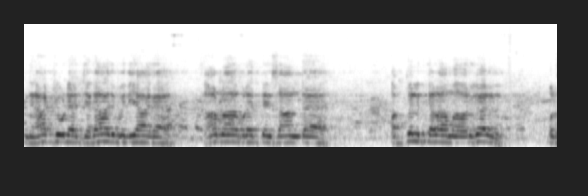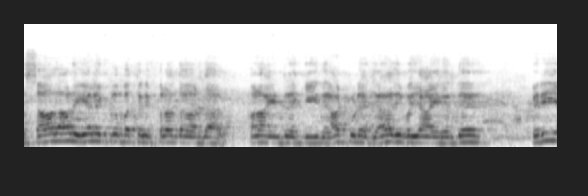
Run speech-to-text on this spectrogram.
இந்த நாட்டுடைய ஜனாதிபதியாக ராமநாதபுரத்தை சார்ந்த அப்துல் கலாம் அவர்கள் ஒரு சாதாரண ஏழை குடும்பத்தில் பிறந்தவர் தான். ஆனால் இன்றைக்கு இந்த நாட்டுடைய ஜனாதிபதியாக இருந்து பெரிய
